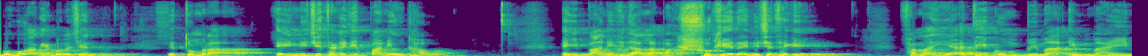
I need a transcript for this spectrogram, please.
বহু আগে বলেছেন যে তোমরা এই নিচে থেকে যে পানি উঠাও, এই পানি যদি আল্লাহ পাক শুকিয়ে দেয় নিচে থেকে ফামাইয়াতিকুম বিমা ইম্মাইন।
